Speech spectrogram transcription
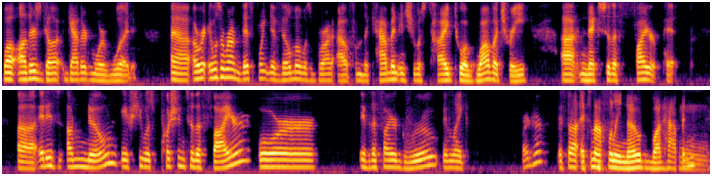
while others gathered more wood. Uh, it was around this point that Vilma was brought out from the cabin, and she was tied to a guava tree uh, next to the fire pit. Uh, it is unknown if she was pushed into the fire or if the fire grew and like burned her. It's not. It's not fully known what happened. Mm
